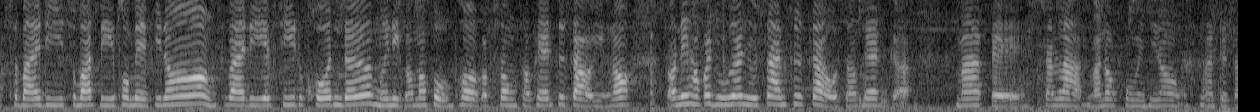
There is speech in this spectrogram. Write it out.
บสบายดีสวัสดีพ่อแม่พี่น้องสบายดีเอฟซีทุกคนเด้อมื้อนี้ก็มาผมพ่อกับซ่องสาวแพทย์คือเก่าอีกเนาะตอนนี้เขาก็อยู่เพื่อนอยู่ซ่านคือเก่าสาวแพทย์ก็มาแต่ตลาดมาเนาะพ่อแม่พี่น้องมาแต่ต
